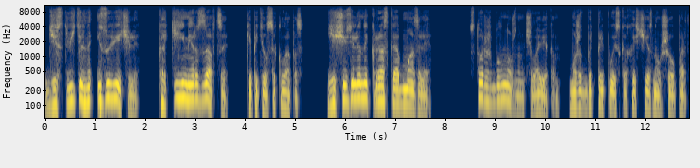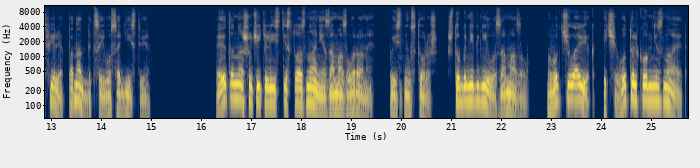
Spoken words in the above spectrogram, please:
«Действительно изувечили! Какие мерзавцы!» — кипятился Клапос. «Еще зеленой краской обмазали!» Сторож был нужным человеком. Может быть, при поисках исчезнувшего портфеля понадобится его содействие. «Это наш учитель естествознания замазал раны», — пояснил сторож чтобы не гнило замазал. Вот человек, и чего только он не знает.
